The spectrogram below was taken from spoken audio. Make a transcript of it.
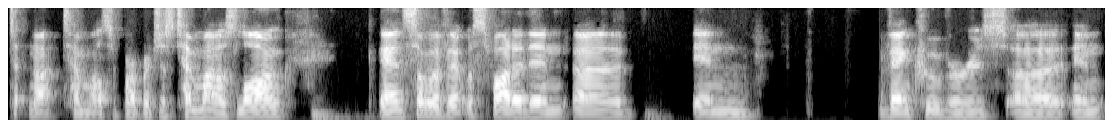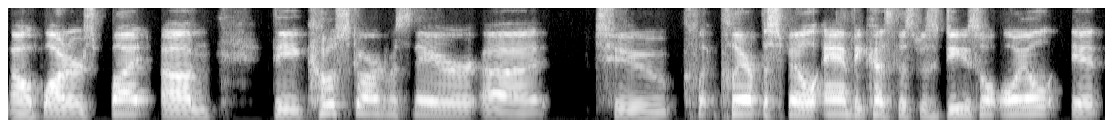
t- not 10 miles apart, but just 10 miles long. And some of it was spotted in uh, in Vancouver's uh, in waters. But um, the Coast Guard was there to cl- clear up the spill. And because this was diesel oil, it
